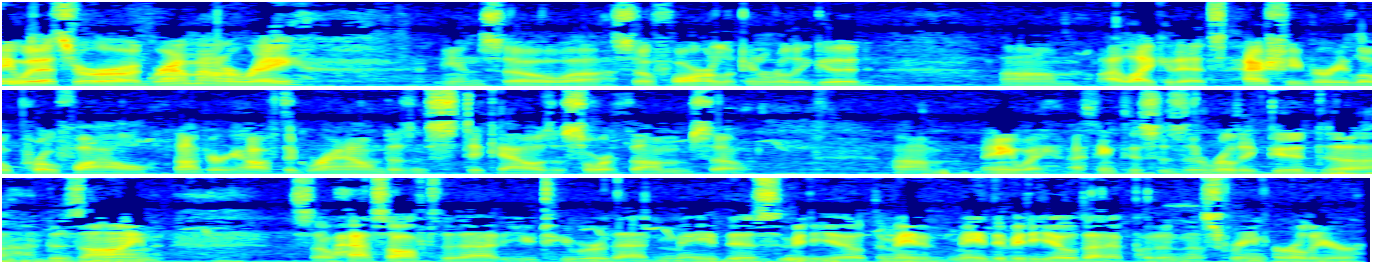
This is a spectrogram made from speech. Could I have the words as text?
anyway, that's our uh, ground mount array. And so, uh, so far looking really good. Um, I like it. It's actually very low profile, not very high off the ground, doesn't stick out as a sore thumb. So um, anyway, I think this is a really good uh, design. So hats off to that YouTuber that made this video, that made, made the video that I put in the screen earlier.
